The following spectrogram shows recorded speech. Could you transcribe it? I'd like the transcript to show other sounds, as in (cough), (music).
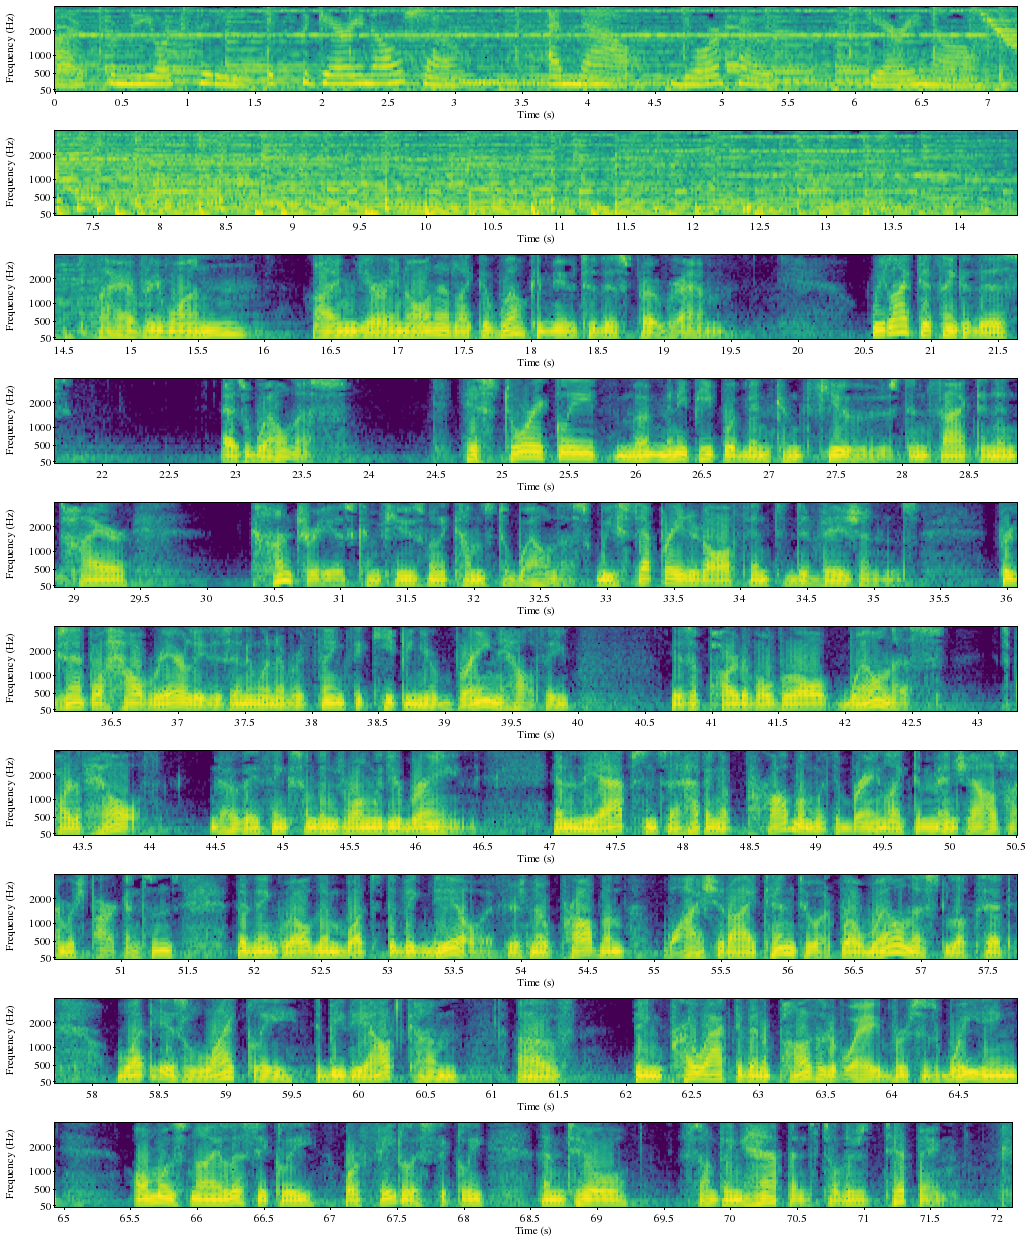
Live from New York City, it's the Gary Null Show. And now, your host, Gary Null. Hi, everyone. I'm Gary Null, and I'd like to welcome you to this program. We like to think of this as wellness. Historically, m- many people have been confused. In fact, an entire country is confused when it comes to wellness. We separate it off into divisions. For example, how rarely does anyone ever think that keeping your brain healthy is a part of overall wellness? It's part of health. No, they think something's wrong with your brain. And in the absence of having a problem with the brain, like dementia, Alzheimer's, Parkinson's, they think, well, then what's the big deal? If there's no problem, why should I attend to it? Well, wellness looks at what is likely to be the outcome of being proactive in a positive way versus waiting almost nihilistically or fatalistically until something happens, till there's tipping.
